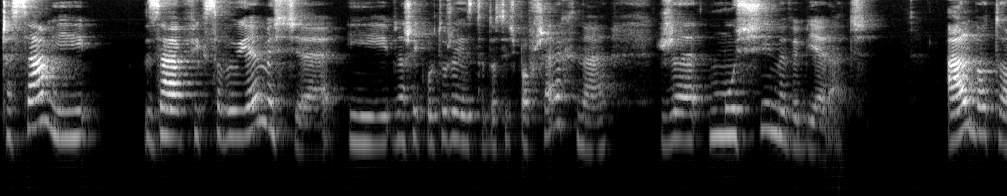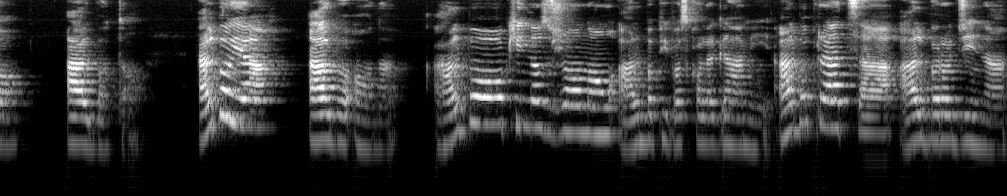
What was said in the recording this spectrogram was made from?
czasami zafiksowujemy się i w naszej kulturze jest to dosyć powszechne, że musimy wybierać albo to, albo to. Albo ja, albo ona. Albo kino z żoną, albo piwo z kolegami, albo praca, albo rodzina,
